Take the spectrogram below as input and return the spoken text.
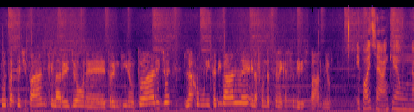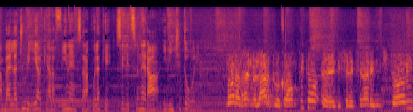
poi partecipa anche la regione Trentino-Alto Adige, la comunità di Valle e la fondazione Cassa di Risparmio. E poi c'è anche una bella giuria che alla fine sarà quella che selezionerà i vincitori. Loro avranno l'arduo compito eh, di selezionare i vincitori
